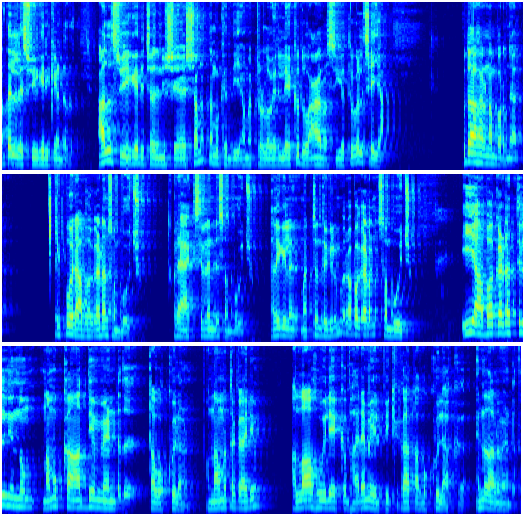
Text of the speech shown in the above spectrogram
അതല്ല സ്വീകരിക്കേണ്ടത്? അത് സ്വീകരിച്ചതിന് ശേഷം നമുക്ക് എന്ത് ചെയ്യാം? മറ്റുള്ളവരിലേക്ക് ദുആ ചെയ്യാം. ഉദാഹരണം പറഞ്ഞാൽ ഇപ്പോൾ ഒരു അപകടം സംഭവിച്ചു. ഒരു ആക്സിഡന്റ് സംഭവിച്ചു. അല്ലെങ്കിൽ മറ്റെന്തെങ്കിലും ഒരു അപകടം സംഭവിച്ചു. ഈ അപകടത്തിൽ നിന്നും നമുക്ക് ആദ്യം വേണ്ടത് തവക്കുലാണ്. ഒന്നാമത്തെ കാര്യം അള്ളാഹുവിലേക്ക് ഭരമേൽപ്പിക്കുക തവക്കുലാക്കുക എന്നതാണ് വേണ്ടത്.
